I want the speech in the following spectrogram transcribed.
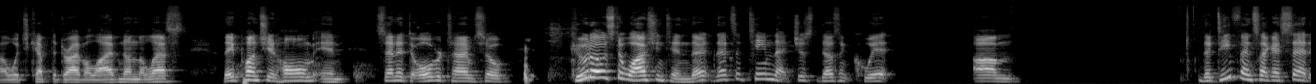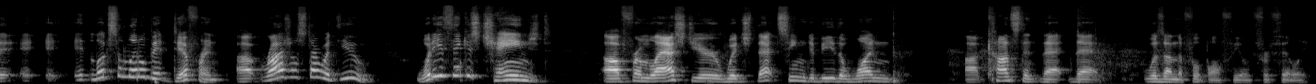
uh, which kept the drive alive. Nonetheless, they punch it home and send it to overtime. So kudos to Washington. That, that's a team that just doesn't quit. Um, the defense, like I said, it, it, it looks a little bit different. Uh, Raj, I'll start with you. What do you think has changed uh, from last year, which that seemed to be the one uh, constant that that was on the football field for Philly?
